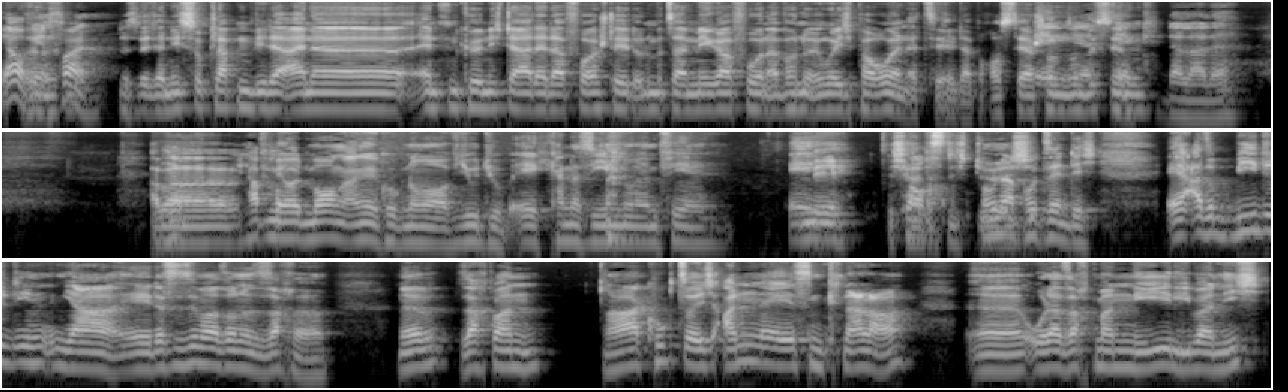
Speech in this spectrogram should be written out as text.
Ja, auf jeden das, Fall. Das wird ja nicht so klappen wie der eine Entenkönig da, der davor steht und mit seinem Megafon einfach nur irgendwelche Parolen erzählt. Da brauchst du ja schon so ein Ey, der ist bisschen. weg, der Lade. Aber Ich habe mir heute Morgen angeguckt, nochmal auf YouTube. Ey, ich kann das jedem nur empfehlen. Ey, nee, ich halte es nicht durch. Hundertprozentig. Also bietet ihn, ja, ey, das ist immer so eine Sache. Ne? Sagt man, ah, guckt euch an, ey, ist ein Knaller. Äh, oder sagt man, nee, lieber nicht.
